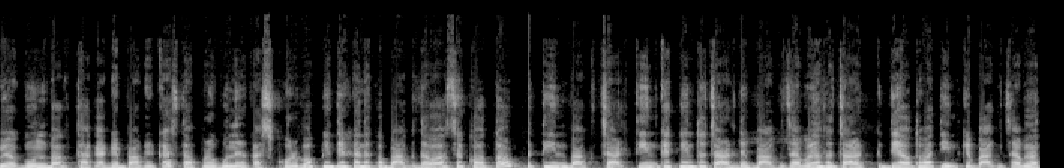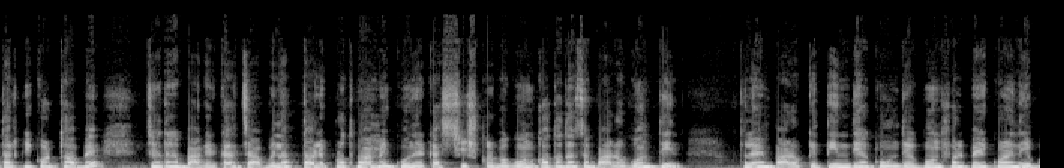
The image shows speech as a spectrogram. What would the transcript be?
বিয়োগ, গুণ ভাগ থাকে, আগে বাঘের কাজ, তারপরে গুণের কাজ করব। কিন্তু এখানে একটা বাঘ দেওয়া আছে কত? তিন বাঘ চার। তিনকে কিন্তু চার দিয়ে বাঘ যাবে না চার দিয়ে অথবা তিনকে বাঘ যাবে না। তাহলে কি করতে হবে? যেহেতু বাঘের কাজ যাবে না, তাহলে প্রথমে আমি গুণের কাজ শেষ করব। গুণ কত? দেওয়া আছে বারো গুণ তিন। তাহলে আমি বারোকে তিন দিয়ে গুণ দিয়ে গুণফল বের করে নিব।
